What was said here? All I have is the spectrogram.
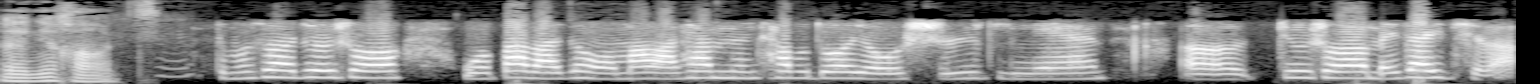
哎，你好。怎么说？就是说我爸爸跟我妈妈他们差不多有十几年，呃，就是说没在一起了，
